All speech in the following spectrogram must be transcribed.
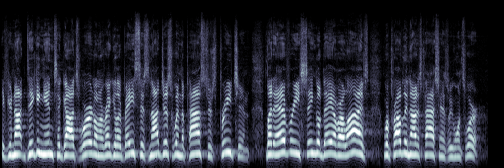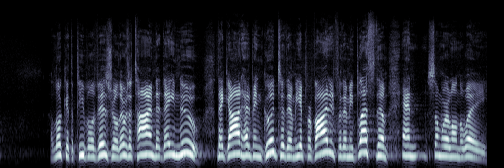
If you're not digging into God's Word on a regular basis, not just when the pastor's preaching, but every single day of our lives, we're probably not as passionate as we once were. I look at the people of Israel. There was a time that they knew that God had been good to them. He had provided for them. He blessed them. And somewhere along the way,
